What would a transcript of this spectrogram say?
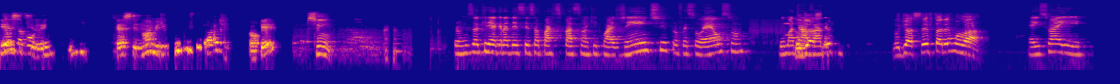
Esse silêncio é sinônimo de cumplicidade, ok? Sim. Professor, eu queria agradecer sua participação aqui com a gente, professor Elson. Deu uma no travada. Dia 6, no dia 6 estaremos lá. É isso aí.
